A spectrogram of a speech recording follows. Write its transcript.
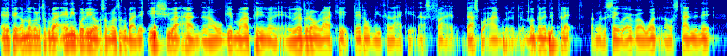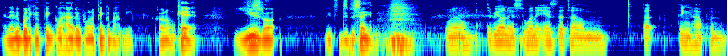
anything. I'm not going to talk about anybody else. I'm going to talk about the issue at hand, and I will give my opinion on it. And whoever don't like it, they don't need to like it. That's fine. That's what I'm going to do. I'm not going to deflect. I'm going to say whatever I want, and I'll stand in it. And anybody can think how they want to think about me because I don't care. You lot need to do the same. Well, to be honest, when it is that um that thing happened,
